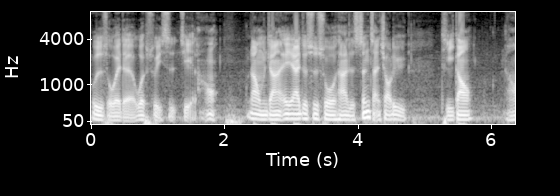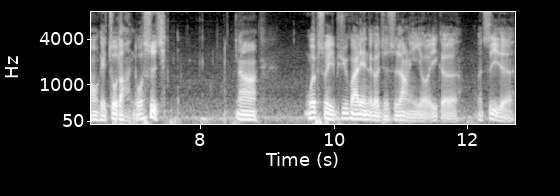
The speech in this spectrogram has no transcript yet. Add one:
或者所谓的 Web3 世界了哦。那我们讲 AI，就是说它的生产效率提高，然后可以做到很多事情。那 Web3 区块链这个就是让你有一个呃自己的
